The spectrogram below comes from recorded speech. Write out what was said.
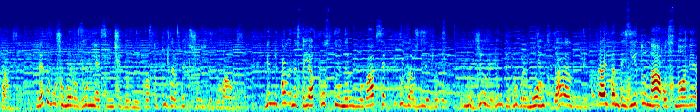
стані. Не тому, що ми розумні, а всі інші дурні. Просто тут завжди щось відбувалося. Він ніколи не стояв пусткою, не руйнувався. Тут завжди ну, жили люди, був ремонт. Да? Альтандезіту на основі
